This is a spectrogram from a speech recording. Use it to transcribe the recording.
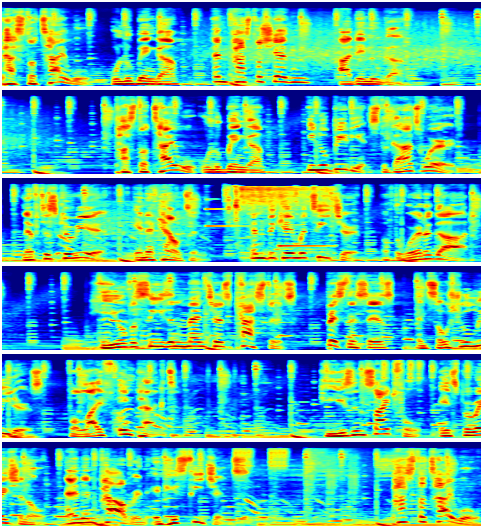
Pastor Taiwo Ulubenga and Pastor Segun Adenuga. Pastor Taiwo Ulubenga, in obedience to God's word, left his career in accounting and became a teacher of the Word of God. He oversees and mentors pastors, businesses, and social leaders for life impact. He is insightful, inspirational, and empowering in his teachings. Pastor Taiwo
